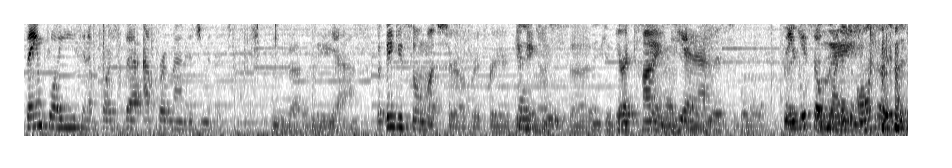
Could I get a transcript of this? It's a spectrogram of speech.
the employees and, of course, the upper management as well. Exactly. Yeah. But thank you so much, Sir Albert, for giving Thank you. us uh, Thank you your guys for time. having Yeah. here to to Thank you so explain. It's an much. honor. It's an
